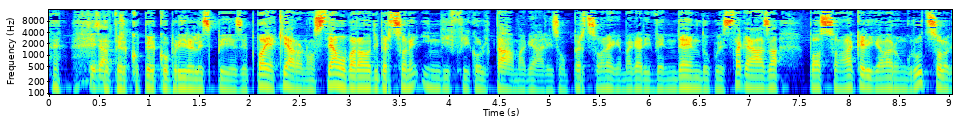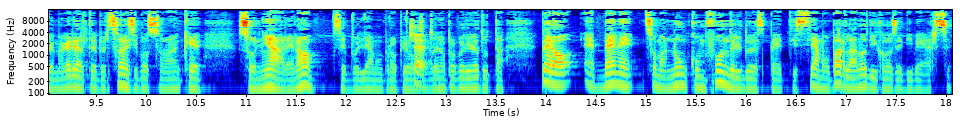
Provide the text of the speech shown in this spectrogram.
esatto. per, per, coprire le spese. Poi è chiaro, non stiamo parlando di persone in difficoltà, magari sono persone che magari vendendo questa casa possono anche ricavare un gruzzolo che magari altre persone si possono anche sognare, no? Se vogliamo proprio, certo. se vogliamo proprio dire tutta. Però è bene, insomma, non confondere i due aspetti, stiamo parlando di cose diverse.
